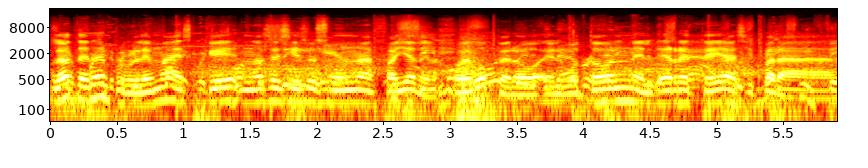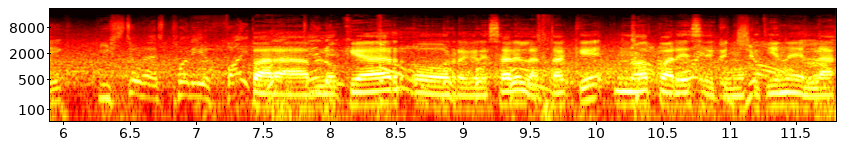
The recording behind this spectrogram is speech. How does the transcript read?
Luego tener el problema es que no sé si eso es una falla del juego, pero el botón, el RT así para, para bloquear o regresar el ataque no aparece, como que tiene lag.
